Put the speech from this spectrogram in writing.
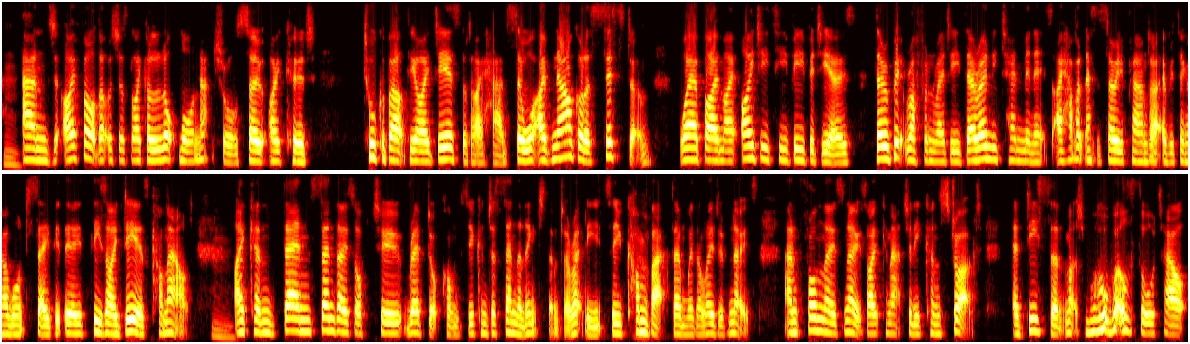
hmm. and I felt that was just like a lot more natural so I could talk about the ideas that I had so what I've now got a system whereby my IGTV videos they're a bit rough and ready. They're only 10 minutes. I haven't necessarily planned out everything I want to say, but they, these ideas come out. Mm. I can then send those off to rev.com so you can just send the link to them directly. So you come yeah. back then with a load of notes. And from those notes, I can actually construct a decent, much more well thought out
